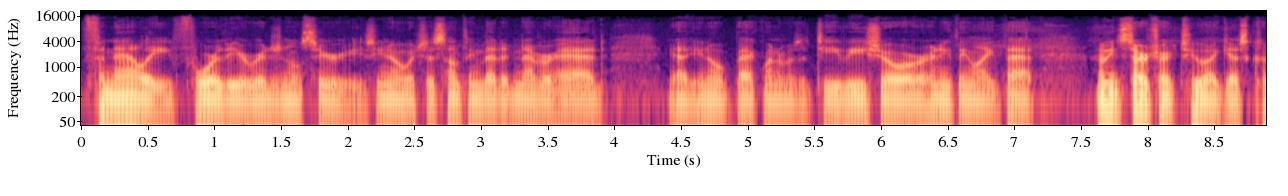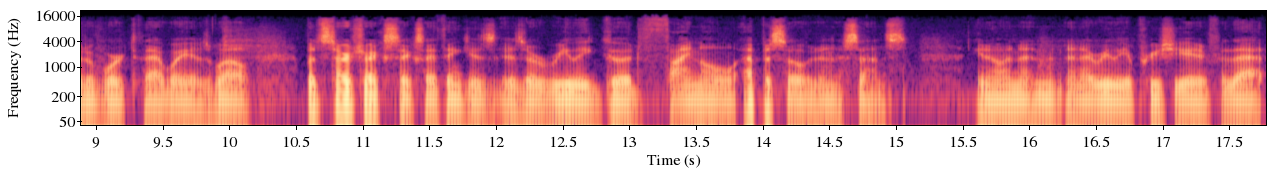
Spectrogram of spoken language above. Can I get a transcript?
finale for the original series. You know, which is something that it never had. Yeah, you know, back when it was a TV show or anything like that. I mean, Star Trek Two, I guess, could have worked that way as well. But Star Trek Six, I think, is is a really good final episode in a sense. You know, and and, and I really appreciate it for that.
